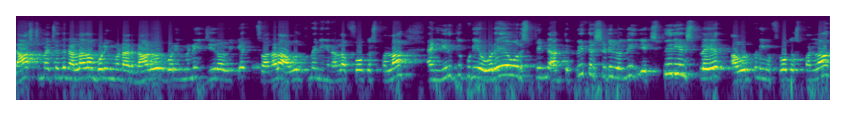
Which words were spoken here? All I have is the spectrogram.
லாஸ்ட் மேட்ச் வந்து நல்லா தான் போலிங் பண்ணாரு. நாலு ஓவர் போலிங் பண்ணி ஜீரோ விக்கெட் ஸோ அதனால அவருக்குமே நீங்க நல்லா ஃபோக்கஸ் பண்ணலாம். அண்ட் இருக்கக்கூடிய ஒரே ஒரு ஸ்பின் அடுத்து பீட்டர் ஷெடில் வந்து எக்ஸ்பீரியன்ஸ் பிளேயர் அவருக்கும் நீங்க ஃபோக்கஸ் பண்ணலாம்.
